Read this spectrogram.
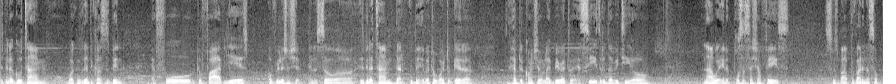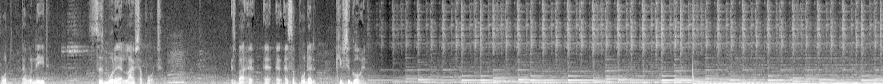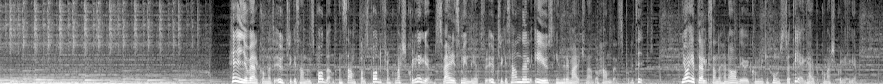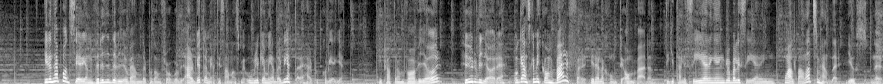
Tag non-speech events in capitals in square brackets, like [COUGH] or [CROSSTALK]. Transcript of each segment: it's been a good time working with them because it's been a four to five years of relationship. And so uh, it's been a time that we've been able to work together to help the country of Liberia to accede to the WTO. Now we're in the post-accession phase, so it's about providing the support that we need. So it's more than a life support. It's about a, a, a support that keeps you going. Och välkomna till Utrikeshandelspodden, en samtalspodd från Kommerskollegium, Sveriges myndighet för utrikeshandel, EUs inre marknad och handelspolitik. Jag heter Alexandra Hernadi och är kommunikationsstrateg här på Kommerskollegium. I den här poddserien vrider vi och vänder på de frågor vi arbetar med tillsammans med olika medarbetare här på kollegiet. Vi pratar om vad vi gör, hur vi gör det och ganska mycket om varför i relation till omvärlden, digitaliseringen, globalisering och allt annat som händer just nu.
